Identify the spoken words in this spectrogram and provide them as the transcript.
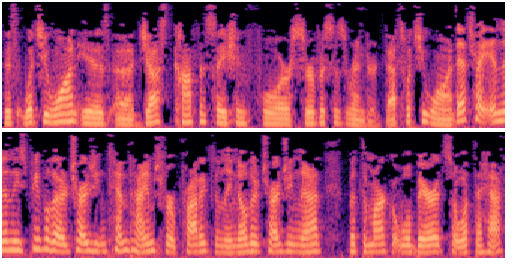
This, what you want is uh, just compensation for services rendered. That's what you want. That's right. And then these people that are charging 10 times for a product and they know they're charging that, but the market will bear it, so what the heck?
